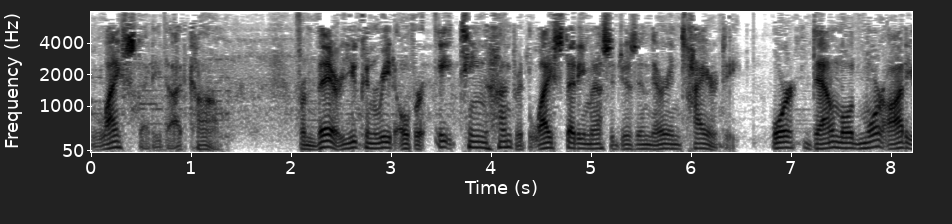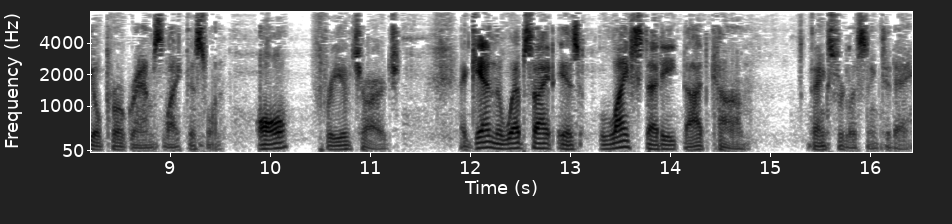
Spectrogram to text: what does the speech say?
lifestudy.com. From there, you can read over 1800 life study messages in their entirety or download more audio programs like this one, all free of charge. Again, the website is lifestudy.com. Thanks for listening today.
